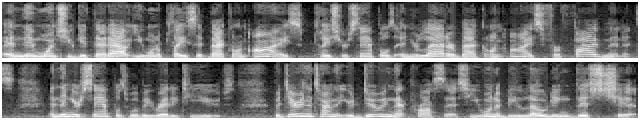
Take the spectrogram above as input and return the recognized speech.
and then once you get that out you want to place it back on ice place your samples and your ladder back on ice for five minutes and then your samples will be ready to use. But during the time that you're doing that process you want to be loading this chip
